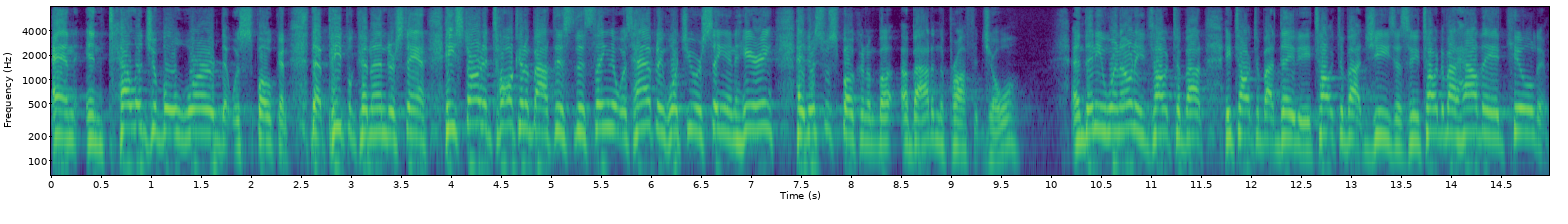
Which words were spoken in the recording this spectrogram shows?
an intelligible word that was spoken that people can understand. He started talking about this, this thing that was happening, what you were seeing and hearing. Hey, this was spoken about in the prophet Joel. And then he went on, he talked about, he talked about David, he talked about Jesus, and he talked about how they had killed him.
